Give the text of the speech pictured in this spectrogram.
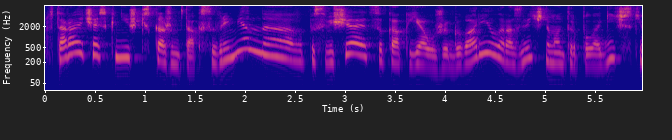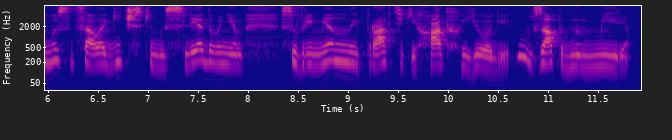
Вторая часть книжки, скажем так, современная, посвящается, как я уже говорила, различным антропологическим и социологическим исследованиям современной практики хатха-йоги ну, в западном мире –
